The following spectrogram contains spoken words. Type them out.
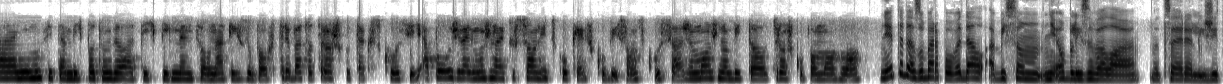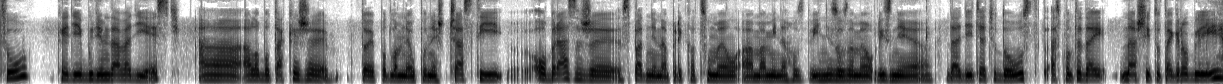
a nemusí tam byť potom veľa tých pigmentov na tých zuboch. Treba to trošku tak skúsiť a používať možno aj tú solnickú kevku by som skúsila, že možno by to trošku pomohlo. Mne teda zubar povedal, aby som neoblizovala cére lyžicu, keď jej budem dávať jesť. A, alebo také, že to je podľa mňa úplne častý obraz, že spadne napríklad sumel a mamina ho zdvihne zo zeme, olizne a dá dieťaťu do úst. Aspoň teda aj naši to tak robili.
